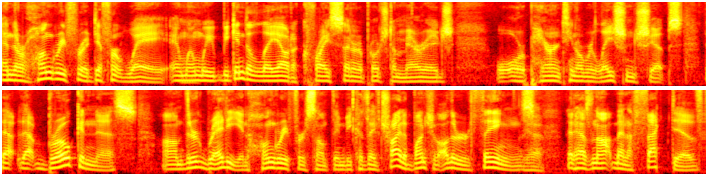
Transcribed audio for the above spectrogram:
and they're hungry for a different way. And when we begin to lay out a christ-centered approach to marriage or parenting or relationships, that, that brokenness, um, they're ready and hungry for something because they've tried a bunch of other things yeah. that has not been effective.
